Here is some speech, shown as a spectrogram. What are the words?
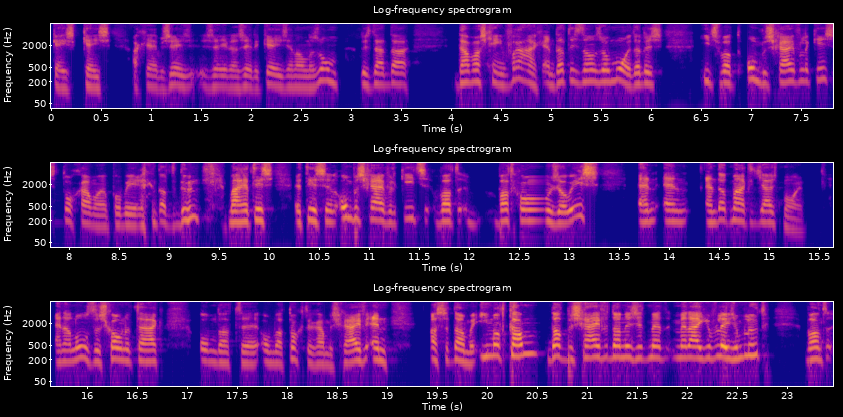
Kees, Kees ach, zee, dan de Kees en andersom. Dus daar, daar, daar was geen vraag. En dat is dan zo mooi. Dat is iets wat onbeschrijfelijk is. Toch gaan we proberen dat te doen. Maar het is, het is een onbeschrijfelijk iets wat, wat gewoon zo is. En, en, en dat maakt het juist mooi. En aan ons de schone taak om dat, uh, om dat toch te gaan beschrijven. En als het nou met iemand kan, dat beschrijven, dan is het met, met eigen vlees en bloed. Want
